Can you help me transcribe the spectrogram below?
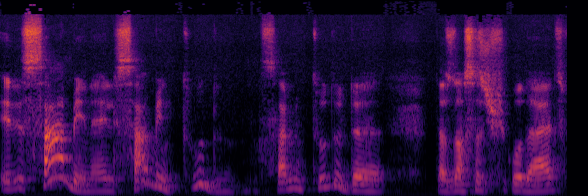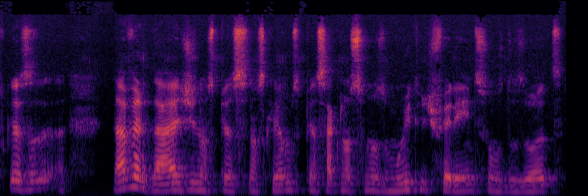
eles sabem, né? Eles sabem tudo, sabem tudo da, das nossas dificuldades, porque na verdade nós pensamos, nós queremos pensar que nós somos muito diferentes uns dos outros,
